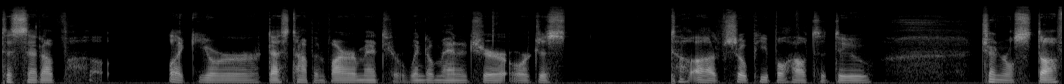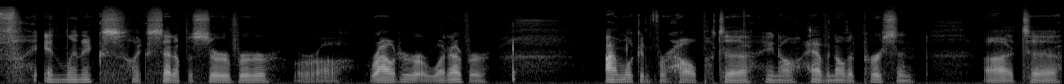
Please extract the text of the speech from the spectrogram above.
to set up like your desktop environment, your window manager, or just to uh, show people how to do general stuff in Linux, like set up a server or a router or whatever. I'm looking for help to, you know, have another person uh, to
